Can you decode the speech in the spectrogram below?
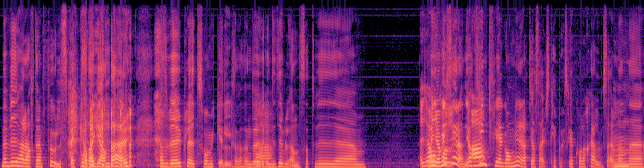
Men vi har haft en fullspäckad agenda här. alltså vi har ju plöjt så mycket liksom, under, Ja. under julen. Så att vi... ehm, Jag men jag vill se den. Jag har Ja. Mm. tänkt flera gånger att jag så här, ska, jag, ska jag kolla själv? Så här, Men eh,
